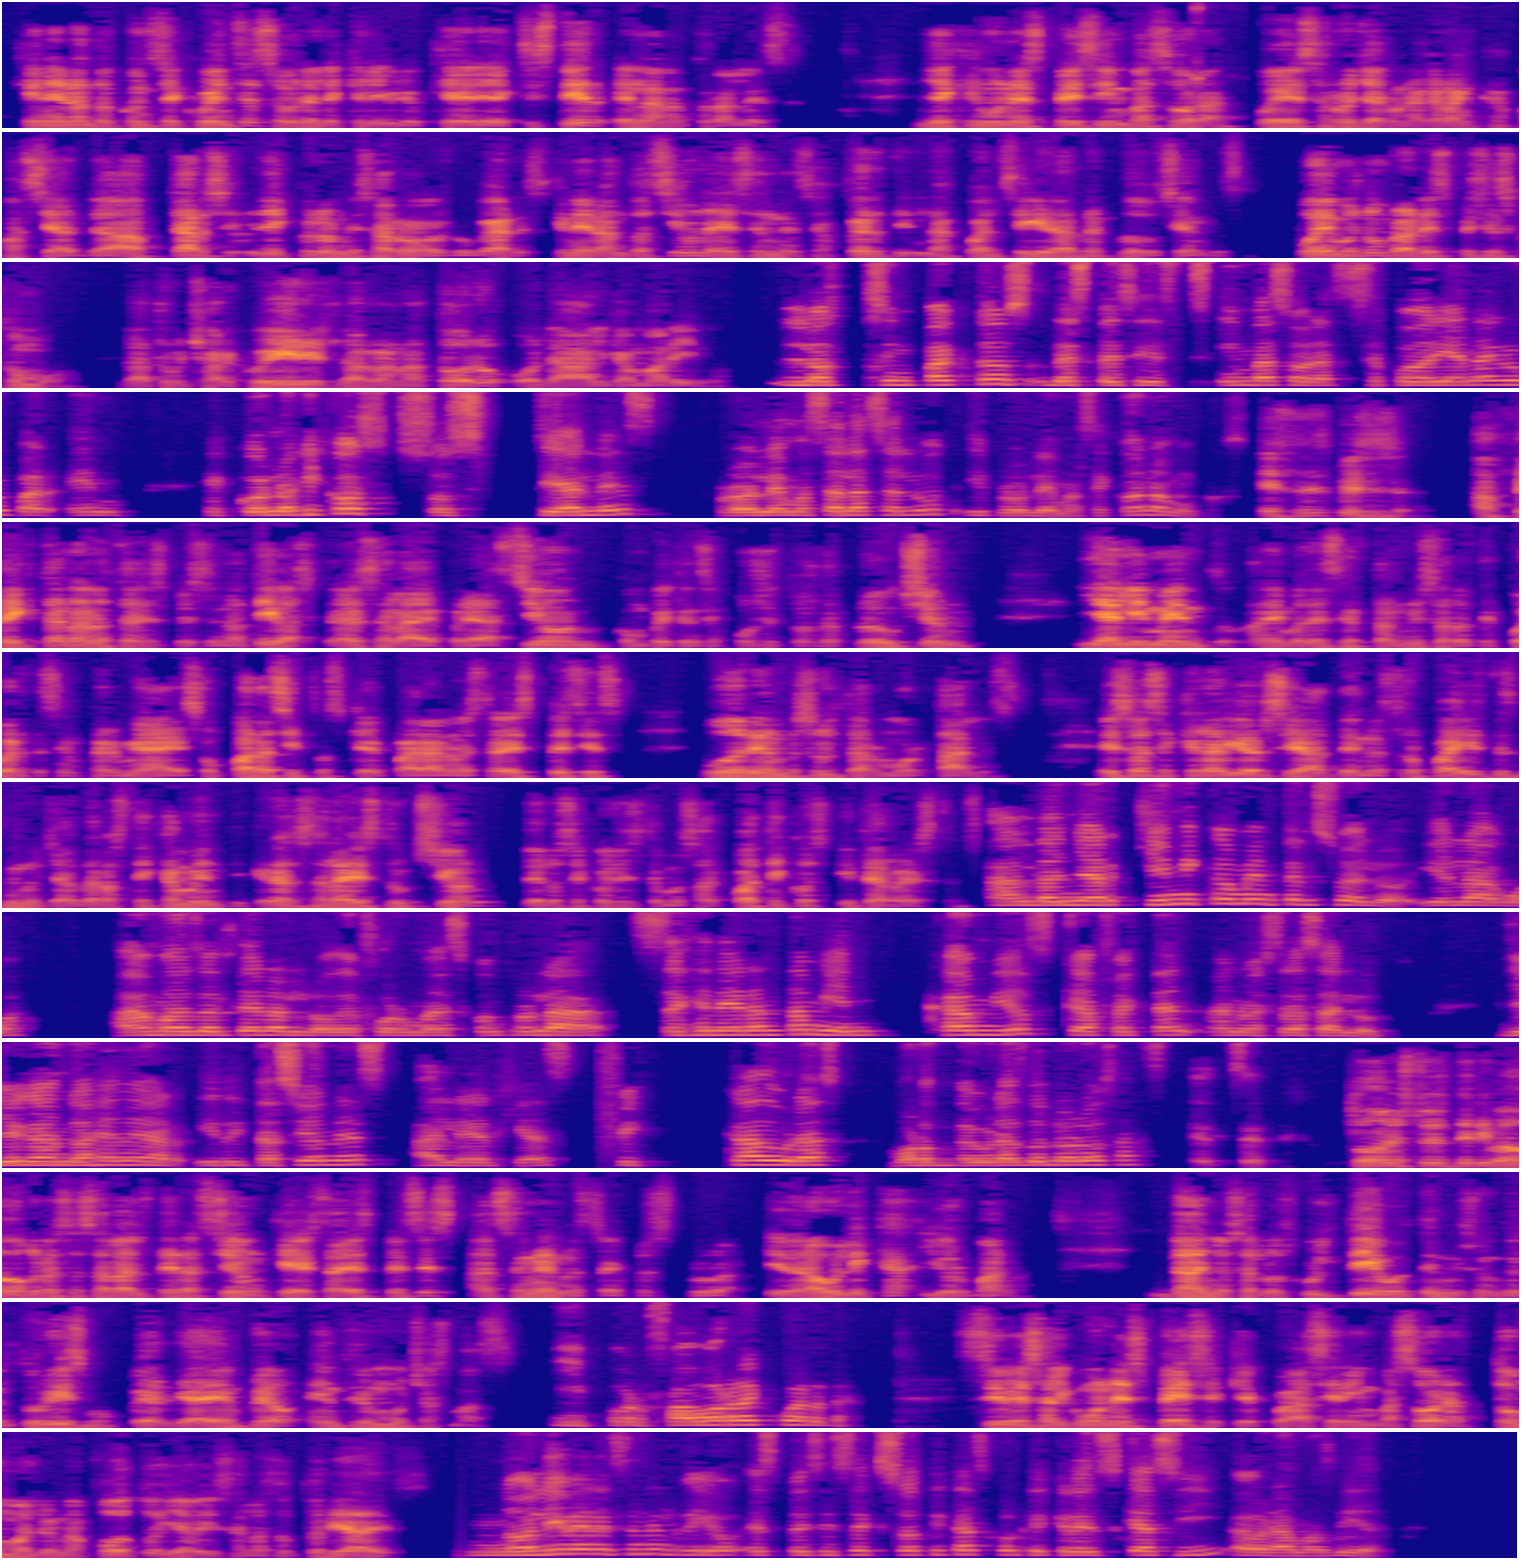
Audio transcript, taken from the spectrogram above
generando consecuencias sobre el equilibrio que debería existir en la naturaleza ya que una especie invasora puede desarrollar una gran capacidad de adaptarse y de colonizar nuevos lugares, generando así una descendencia fértil, la cual seguirá reproduciéndose. Podemos nombrar especies como la trucha arcoíris, la rana toro o la alga marino. Los impactos de especies invasoras se podrían agrupar en ecológicos, sociales, problemas a la salud y problemas económicos. Estas especies afectan a nuestras especies nativas, gracias a la depredación, competencia por sectores de reproducción, y alimento, además de ser transmisoras de fuertes enfermedades o parásitos que para nuestras especies podrían resultar mortales. Eso hace que la biodiversidad de nuestro país disminuya drásticamente gracias a la destrucción de los ecosistemas acuáticos y terrestres. Al dañar químicamente el suelo y el agua, además de alterarlo de forma descontrolada, se generan también cambios que afectan a nuestra salud, llegando a generar irritaciones, alergias, picaduras, mordeduras dolorosas, etc. Todo esto es derivado gracias a la alteración que estas especies hacen en nuestra infraestructura hidráulica y urbana. Daños a los cultivos, disminución del turismo, pérdida de empleo, entre muchas más. Y por favor recuerda. Si ves alguna especie que pueda ser invasora, tómale una foto y avisa a las autoridades. No liberes en el río especies exóticas porque crees que así habrá más vida.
